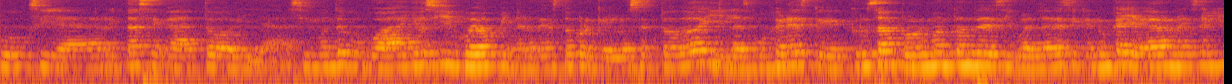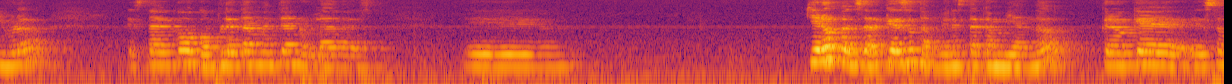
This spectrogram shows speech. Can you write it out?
Hooks y a Rita Segato y a Simón de Beauvoir, yo sí voy a opinar de esto porque lo sé todo y las mujeres que cruzan por un montón de desigualdades y que nunca llegaron a ese libro, están como completamente anuladas. Eh, quiero pensar que eso también está cambiando. Creo que eso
